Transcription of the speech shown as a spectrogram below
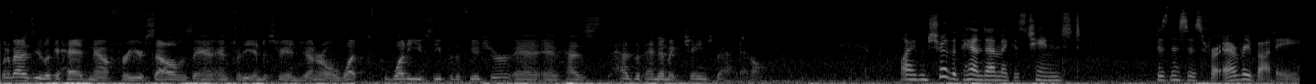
What about as you look ahead now for yourselves and, and for the industry in general? What what do you see for the future, and, and has has the pandemic changed that at all? Well, I'm sure the pandemic has changed businesses for everybody.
